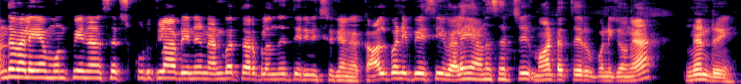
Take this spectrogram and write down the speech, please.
அந்த விலையை முன்பின் அனுசரித்து கொடுக்கலாம். அப்படின்னு நண்பர் தரப்புலேருந்து தெரிவிச்சிருக்காங்க. கால் பண்ணி பேசி விலையை அனுசரித்து மாட்டை தேர்வு பண்ணிக்கோங்க. நன்றி.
